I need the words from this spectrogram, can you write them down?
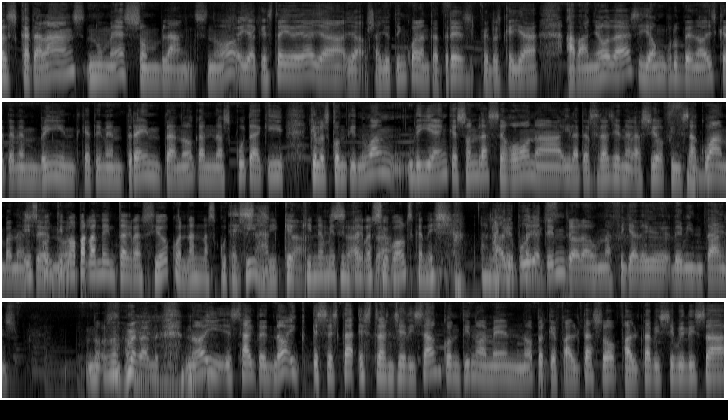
els catalans només són blancs, no? I aquesta idea ja, ja o sigui, jo tinc 43, però és que ja a Banyoles hi ha un grup de nois que tenen 20, que tenen 30, no? Que han nascut aquí, que los continuen dient que són la segona i la tercera generació. Fins a quan van a ser, continuar no? parlant d'integració quan han nascut aquí. Exacte, I que, quina més exacte. integració vols que néixer en Ah, aquest jo podria país? tindre ara una filla de, de 20 anys. No, no, i exacte, no? I s'està estrangeritzant contínuament, no? Perquè falta això, falta visibilitzar,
